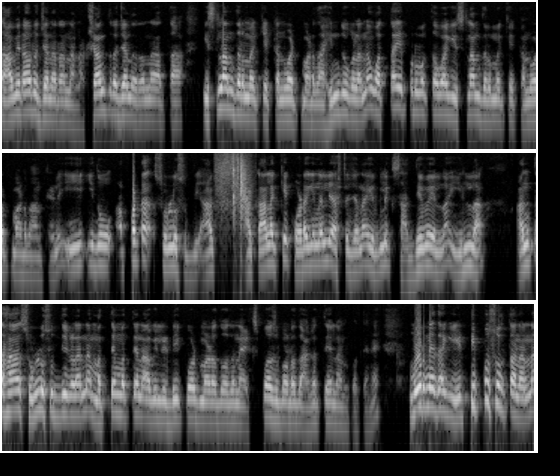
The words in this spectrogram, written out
ಸಾವಿರಾರು ಜನರನ್ನ, ಲಕ್ಷಾಂತರ ಜನರನ್ನ ಆತ ಇಸ್ಲಾಂ ಧರ್ಮಕ್ಕೆ ಕನ್ವರ್ಟ್ ಮಾಡ್ದ ಹಿಂದೂಗಳನ್ನ ಒತ್ತಾಯಪೂರ್ವಕವಾಗಿ ಇಸ್ಲಾಂ ಧರ್ಮಕ್ಕೆ ಕನ್ವರ್ಟ್ ಮಾಡ್ದ ಅಂತ ಹೇಳಿ ಈ, ಇದು ಅಪ್ಪಟ ಸುಳ್ಳು ಸುದ್ದಿ. ಆ ಕಾಲಕ್ಕೆ ಕೊಡಗಿನಲ್ಲಿ ಅಷ್ಟು ಜನ ಇರ್ಲಿಕ್ಕೆ ಸಾಧ್ಯವೇ ಇಲ್ಲ ಇಲ್ಲ. ಅಂತಹ ಸುಳ್ಳು ಸುದ್ದಿಗಳನ್ನು ಮತ್ತೆ ಮತ್ತೆ ನಾವಿಲ್ಲಿ ಡಿಕೋಡ್ ಮಾಡೋದು ಅದನ್ನ ಎಕ್ಸ್ಪೋಸ್ ಮಾಡೋದು ಅಗತ್ಯ ಇಲ್ಲ ಅನ್ಕೋತೇನೆ. ಮೂರನೇದಾಗಿ ಟಿಪ್ಪು ಸುಲ್ತಾನನ್ನ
